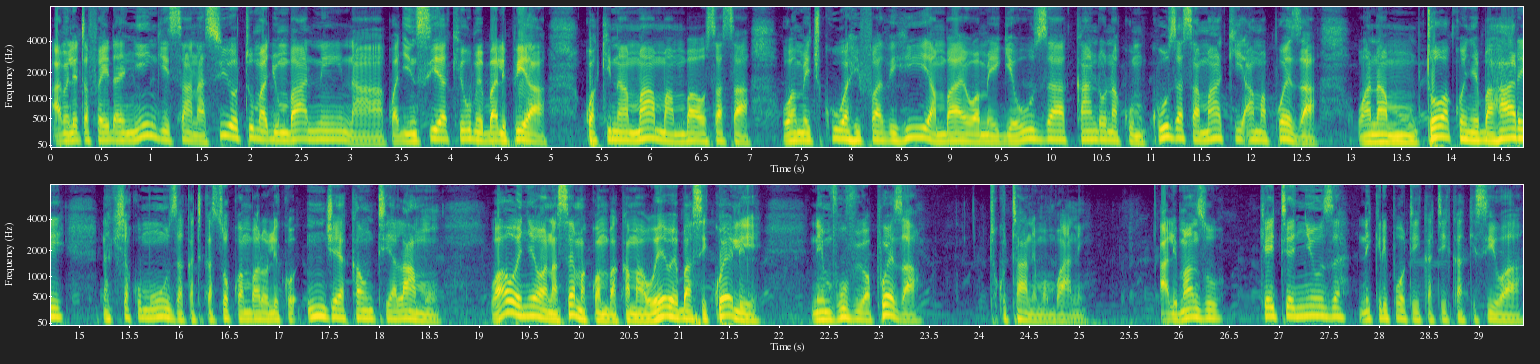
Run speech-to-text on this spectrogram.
ameleta faida nyingi sana, sio tu majumbani na kwa jinsia ya kiume, bali pia kwa kina mama ambao sasa wamechukua hifadhi hii ambayo wameigeuza, kando na kumkuza samaki ama pweza, wanamtoa kwenye bahari na kisha kumuuza katika soko ambalo liko nje ya kaunti ya Lamu. Wao wenyewe wanasema kwamba kama wewe basi kweli ni mvuvi wa pweza, tukutane Mombwani. Ali Manzu, KTN News, nikiripoti katika kisiwa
